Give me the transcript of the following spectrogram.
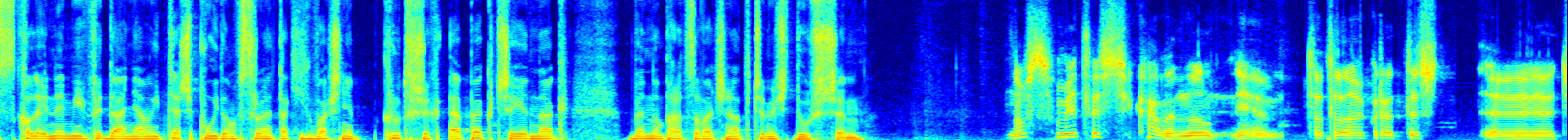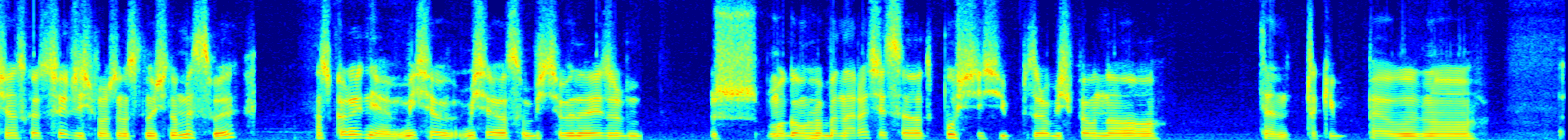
z kolejnymi wydaniami też pójdą w stronę takich właśnie krótszych epek, czy jednak będą pracować nad czymś dłuższym. No w sumie to jest ciekawe, no nie wiem, to to akurat też e, ciężko stwierdzić, można snuć domysły, aczkolwiek nie wiem, mi się, mi się osobiście wydaje, że już mogą chyba na razie sobie odpuścić i zrobić pełno, ten, taki pełno e,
